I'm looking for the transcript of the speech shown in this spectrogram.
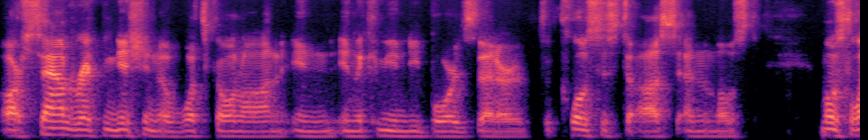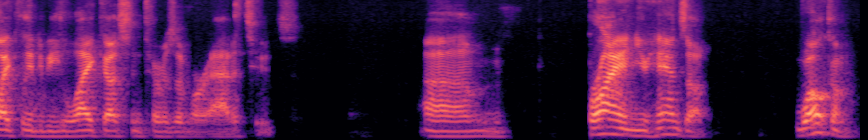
our sound recognition of what's going on in in the community boards that are the closest to us and the most most likely to be like us in terms of our attitudes. Um, Brian, your hands up. Welcome.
